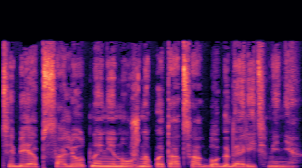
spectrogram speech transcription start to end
«Тебе абсолютно не нужно пытаться отблагодарить меня.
